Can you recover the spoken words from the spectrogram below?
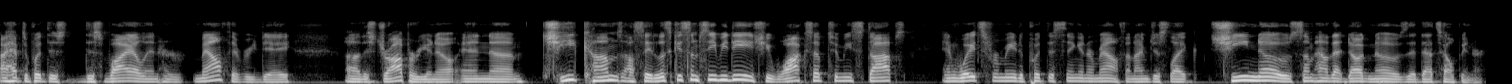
I have to put this this vial in her mouth every day, uh, this dropper, you know, and um, she comes. I'll say, let's get some CBD, and she walks up to me, stops, and waits for me to put this thing in her mouth, and I'm just like, she knows somehow that dog knows that that's helping her.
